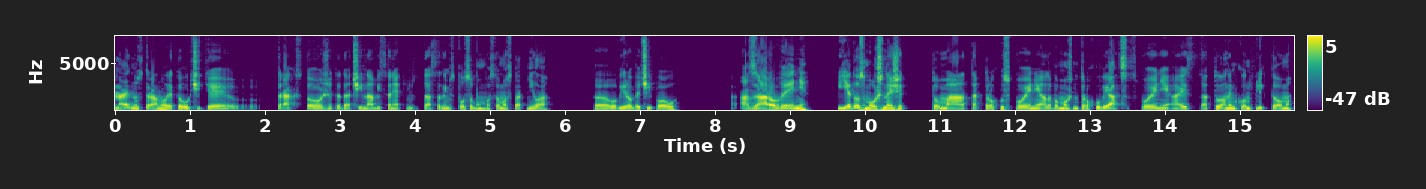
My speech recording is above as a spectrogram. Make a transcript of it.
Na jednu stranu je to určite strach z toho, že teda Čína by sa nejakým zásadným spôsobom osamostatnila e, vo výrobe čipov a zároveň je dosť možné, že to má tak trochu spojenie, alebo možno trochu viac spojenie aj s aktuálnym konfliktom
